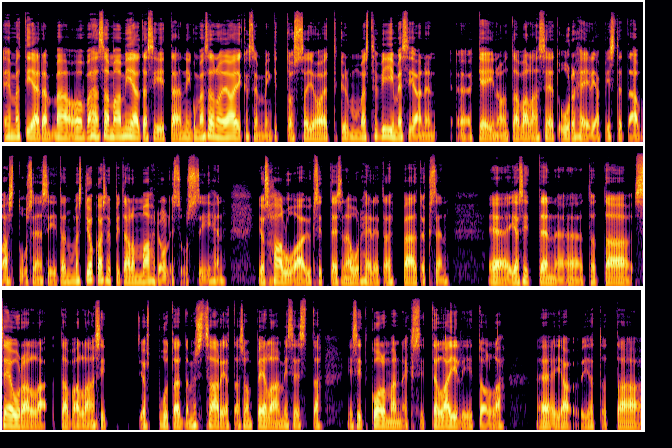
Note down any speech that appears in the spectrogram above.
En mä tiedä, mä oon vähän samaa mieltä siitä, niin kuin mä sanoin aikaisemminkin tuossa jo, että kyllä mun mielestä se viimesijainen keino on tavallaan se, että urheilija pistetään vastuuseen siitä. Mun mielestä jokaisella pitää olla mahdollisuus siihen, jos haluaa yksittäisenä urheilijana päätöksen. Ja sitten tota, seuralla tavallaan sit, jos puhutaan tämmöisestä sarjatason pelaamisesta ja sitten kolmanneksi sitten lajiliitolla – ja, ja, tota,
